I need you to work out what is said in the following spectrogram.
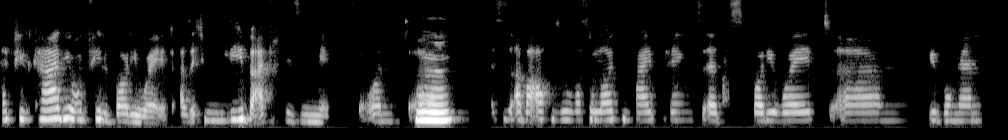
halt viel Cardio und viel Bodyweight. Also ich liebe einfach diesen Mix. Und ähm, mhm. es ist aber auch so, was du Leuten beibringst, äh, Bodyweight-Übungen. Ähm,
